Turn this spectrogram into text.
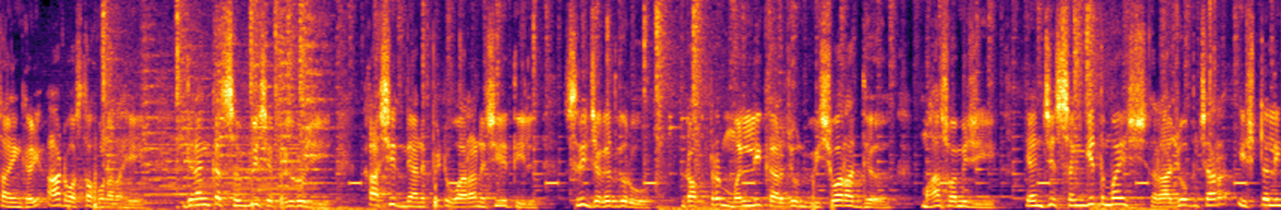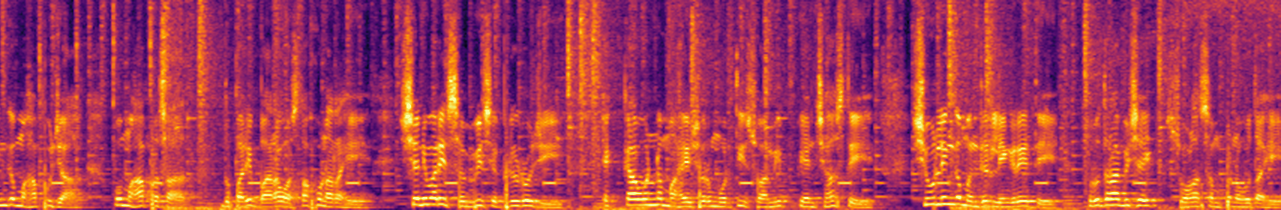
सायंकाळी आठ वाजता होणार आहे. दिनांक सव्वीस एप्रिल रोजी काशी ज्ञानपीठ वाराणसी येथील श्री जगद्गुरू डॉक्टर मल्लिकार्जुन विश्वाराध्य महास्वामीजी यांची संगीतमय राजोपचार इष्टलिंग महापूजा व महाप्रसाद दुपारी बारा वाजता होणार आहे. शनिवारी सव्वीस एप्रिल रोजी एक्कावन्न माहेश्वर मूर्ती स्वामी यांच्या हस्ते शिवलिंग मंदिर लेंगरे येथे रुद्राभिषेक सोहळा संपन्न होत आहे.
